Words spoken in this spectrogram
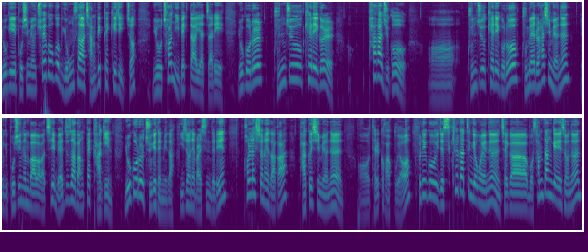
여기 보시면 최고급 용사 장비 패키지 있죠? 요 1200 다이아짜리 요거를 군주 캐릭을 파가지고 어 군주 캐릭으로 구매를 하시면은 여기 보시는 바와 같이 메두사 방패 각인 요거를 주게 됩니다. 이전에 말씀드린 컬렉션에다가 박으시면은 어, 될 것 같고요. 그리고 이제 스킬 같은 경우에는 제가 뭐 3단계에서는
